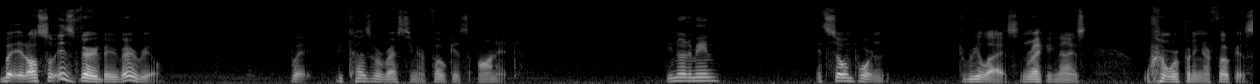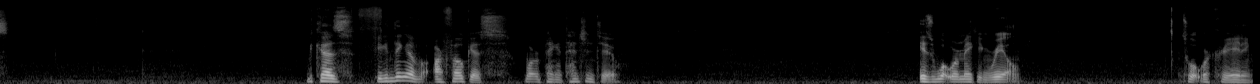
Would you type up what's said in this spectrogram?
but it also is very, very, very real. But because we're resting our focus on it, do you know what I mean? It's so important to realize and recognize where we're putting our focus. Because you can think of our focus, what we're paying attention to, is what we're making real. It's what we're creating,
